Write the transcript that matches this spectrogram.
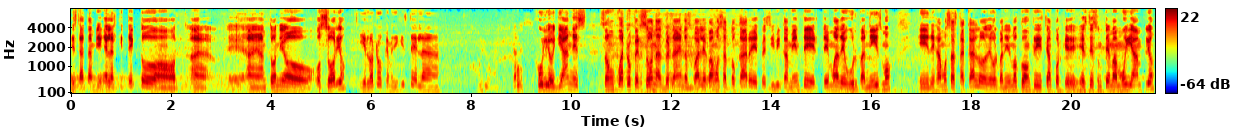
está también el arquitecto ah, eh, Antonio Osorio y el otro que me dijiste, la Julio Llanes. Son cuatro personas, ¿verdad? En las cuales vamos a tocar específicamente el tema de urbanismo. Dejamos hasta acá lo de urbanismo con Cristian porque este es un tema muy amplio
